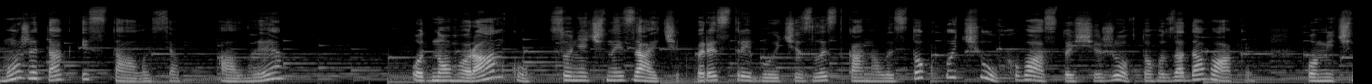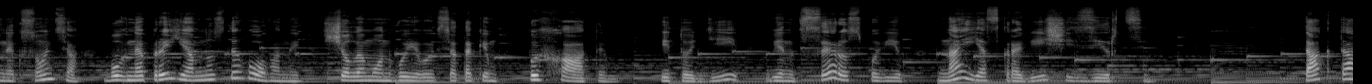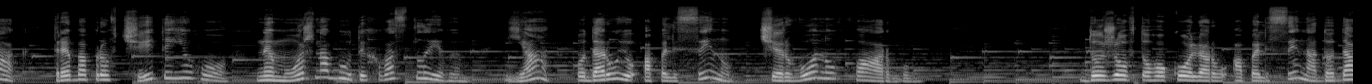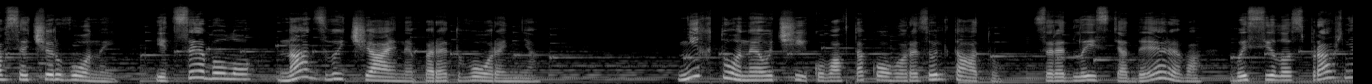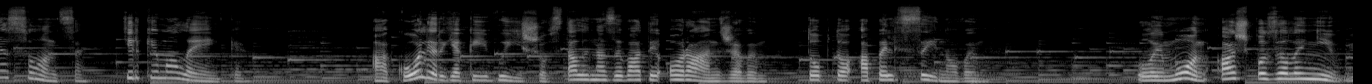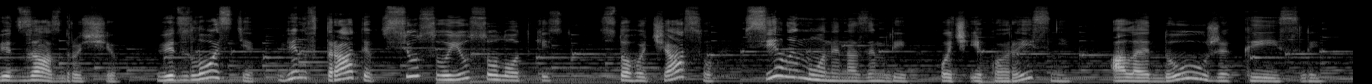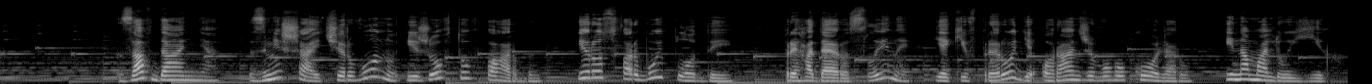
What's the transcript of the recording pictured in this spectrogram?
Може, так і сталося б, але. Одного ранку сонячний зайчик, перестрибуючи з листка на листок, почув хвастощі жовтого задаваки. Помічник сонця був неприємно здивований, що лимон виявився таким пихатим, і тоді він все розповів найяскравішій зірці. Так, так, треба провчити його, не можна бути хвастливим. Я подарую апельсину червону фарбу. До жовтого кольору апельсина додався червоний, і це було надзвичайне перетворення. Ніхто не очікував такого результату. Серед листя дерева висіло справжнє сонце, тільки маленьке. А колір, який вийшов, стали називати оранжевим, тобто апельсиновим. Лимон аж позеленів від заздрощів. Від злості він втратив всю свою солодкість. З того часу всі лимони на землі, хоч і корисні, але дуже кислі. Завдання змішай червону і жовту фарби і розфарбуй плоди. Пригадай рослини, які в природі оранжевого кольору, і намалюй їх.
